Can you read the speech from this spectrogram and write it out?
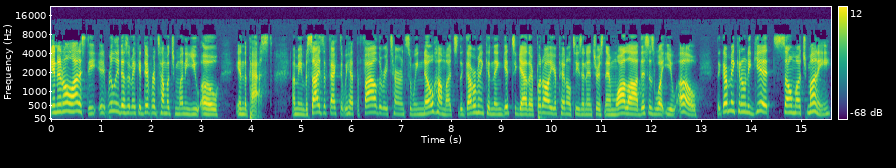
and in all honesty, it really doesn't make a difference how much money you owe in the past. I mean, besides the fact that we have to file the return so we know how much, the government can then get together, put all your penalties and interest, and voila, this is what you owe. The government can only get so much money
